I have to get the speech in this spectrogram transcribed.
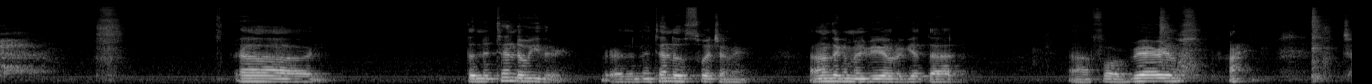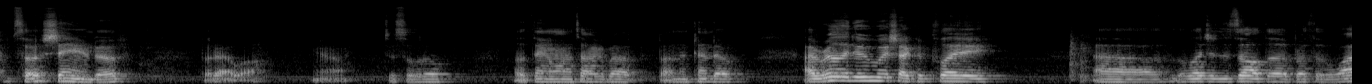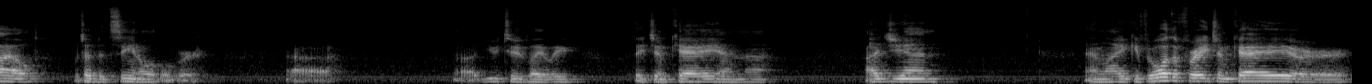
uh, the Nintendo either, or the Nintendo Switch. I mean, I don't think I'm gonna be able to get that uh, for a very long time, which I'm so ashamed of. But uh, well, you know, just a little other thing I want to talk about about Nintendo. I really do wish I could play uh, The Legend of Zelda Breath of the Wild, which I've been seeing all over uh, uh, YouTube lately with HMK and uh, IGN. And like, if it wasn't for HMK or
